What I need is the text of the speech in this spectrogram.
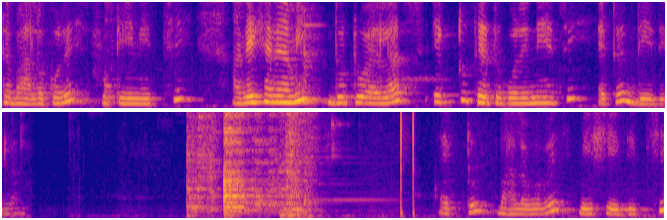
এটা ভালো করে ফুটিয়ে নিচ্ছি। আর এখানে আমি দুটো এলাচ একটু থেতো করে নিয়েছি, এটা দিয়ে দিলাম। একটু ভালোভাবে মিশিয়ে দিচ্ছি।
